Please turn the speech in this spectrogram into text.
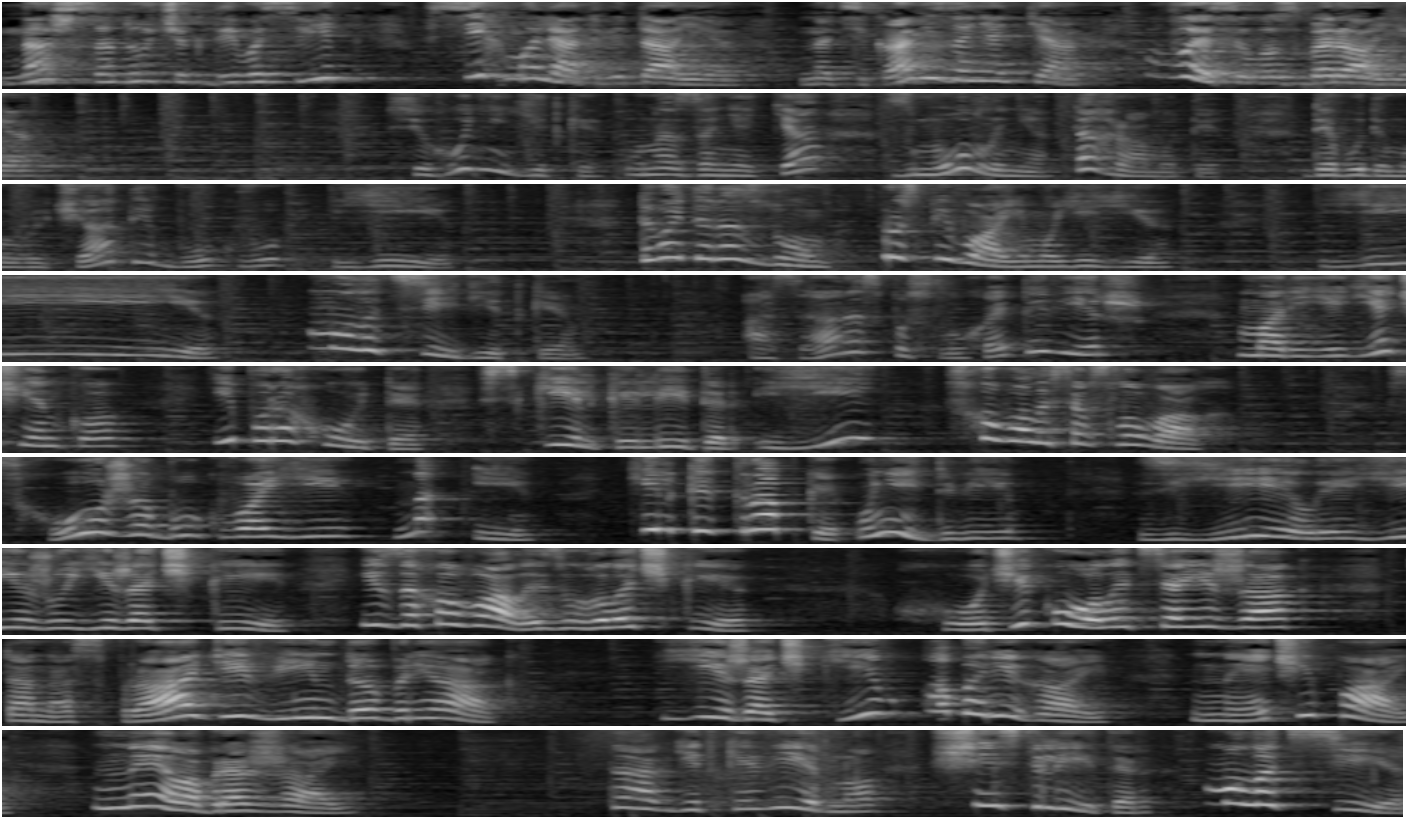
Наш садочок Дивосвіт всіх малят вітає, на цікаві заняття весело збирає. Сьогодні, дітки, у нас заняття з мовлення та грамоти, де будемо вивчати букву Ї. Давайте разом проспіваємо її. Ї. Молодці, дітки. А зараз послухайте вірш Марії Дяченко і порахуйте, скільки літер «Ї» сховалися в словах. Схожа буква «Ї» на І, тільки крапки у ній дві. З'їли їжу їжачки і заховались в голочки. Хоч і колиться їжак, та насправді він добряк. Їжачків оберігай, не чіпай, не ображай. Так, дітки, вірно, шість літер. Молодці.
